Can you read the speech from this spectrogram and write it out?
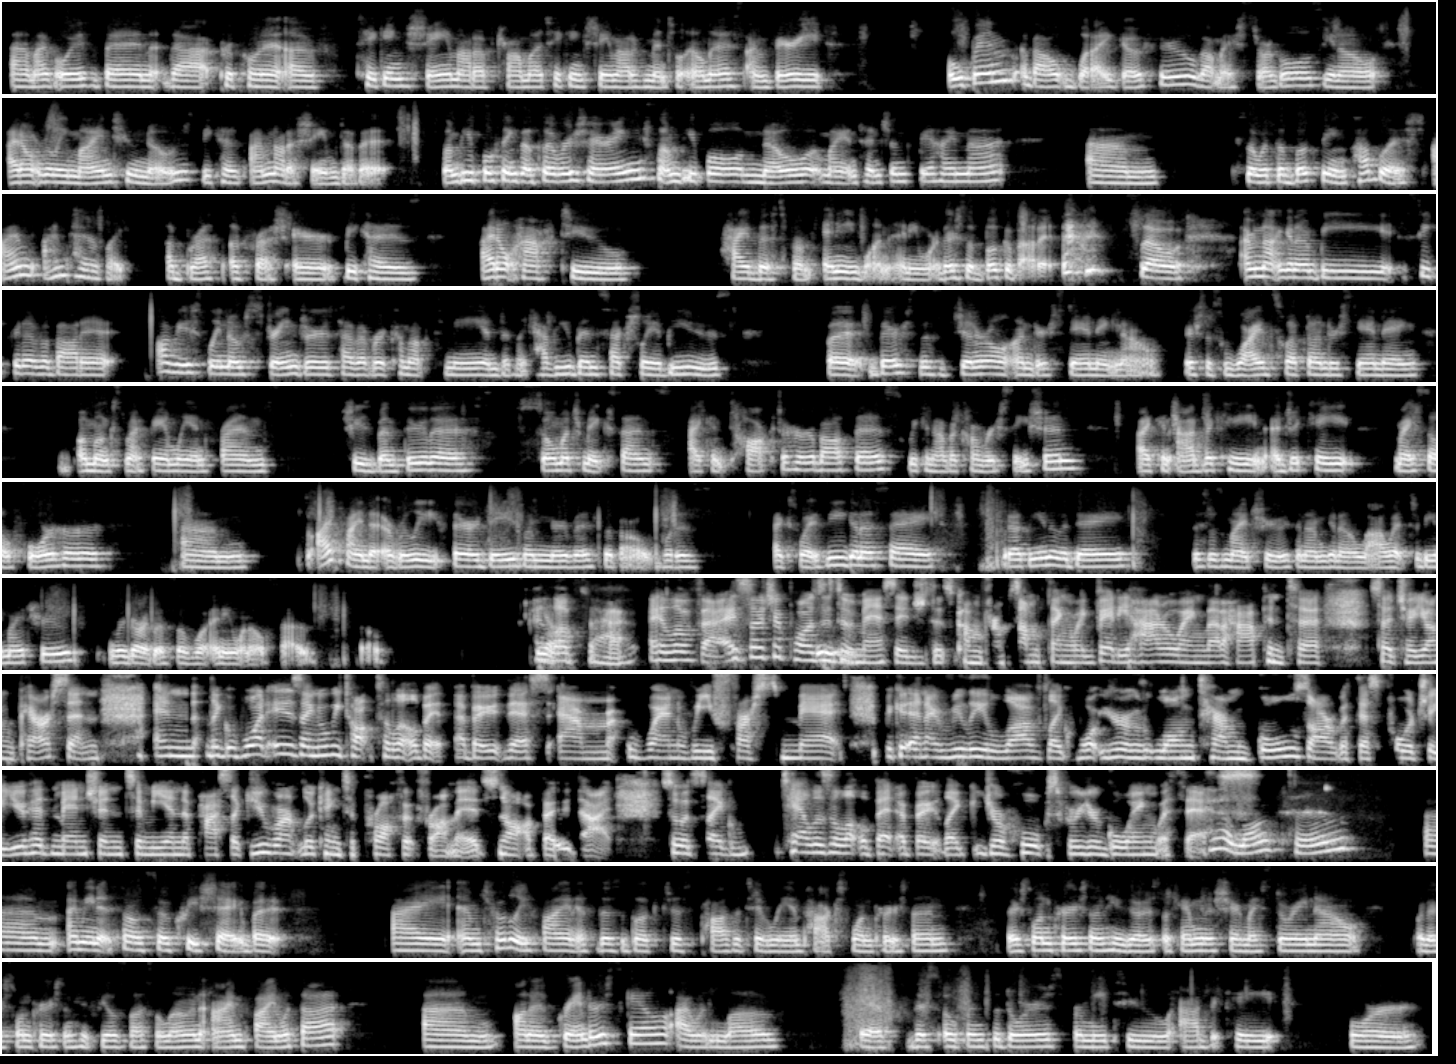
Um, I've always been that proponent of taking shame out of trauma, taking shame out of mental illness. I'm very open about what I go through, about my struggles. You know, I don't really mind who knows because I'm not ashamed of it. Some people think that's oversharing. Some people know my intentions behind that. Um, so with the book being published, I'm I'm kind of like a breath of fresh air because I don't have to hide this from anyone anymore. There's a book about it. so I'm not going to be secretive about it. Obviously, no strangers have ever come up to me and been like, Have you been sexually abused? But there's this general understanding now. There's this wide swept understanding amongst my family and friends. She's been through this. So much makes sense. I can talk to her about this. We can have a conversation. I can advocate and educate myself for her. Um, so I find it a relief. There are days I'm nervous about what is XYZ going to say, but at the end of the day, this is my truth and I'm going to allow it to be my truth, regardless of what anyone else says. So I yeah. love that. I love that. It's such a positive mm-hmm. message that's come from something like very harrowing that happened to such a young person. And like what is I know we talked a little bit about this um when we first met because and I really loved like what your long-term goals are with this poetry. You had mentioned to me in the past like you weren't looking to profit from it. It's not about that. So it's like tell us a little bit about like your hopes where you're going with this. Yeah, long term um, I mean, it sounds so cliche, but I am totally fine if this book just positively impacts one person. There's one person who goes, okay, I'm going to share my story now, or there's one person who feels less alone. I'm fine with that. Um, on a grander scale, I would love if this opens the doors for me to advocate for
